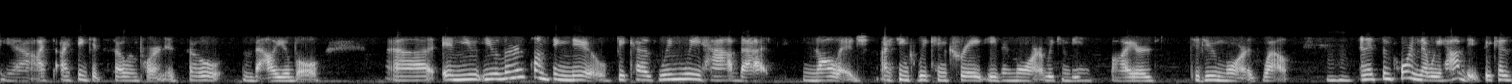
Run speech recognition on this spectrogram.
Yeah, I, I think it's so important. It's so valuable, uh, and you you learn something new because when we have that knowledge, I think we can create even more. We can be inspired to do more as well. Mm-hmm. And it's important that we have these because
